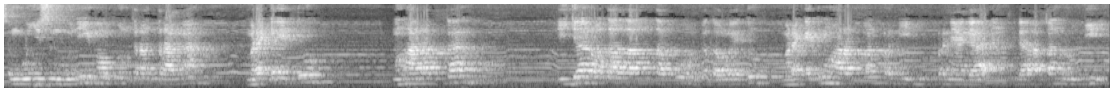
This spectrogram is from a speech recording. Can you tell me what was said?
sembunyi-sembunyi maupun terang-terangan mereka itu mengharapkan ijarah Allah tabur kata Allah itu mereka itu mengharapkan perniagaan yang tidak akan rugi.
